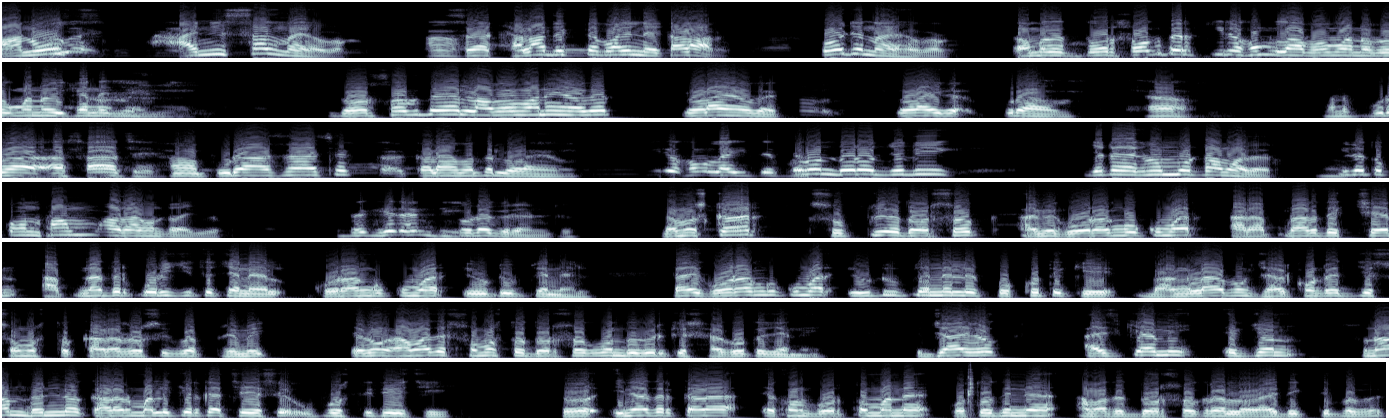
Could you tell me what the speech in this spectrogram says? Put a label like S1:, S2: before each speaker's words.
S1: মানুষ হাই নিঃশ্বাস নাই হবে
S2: হ্যাঁ।
S1: সে খেলা দেখতে পারি না কালার ওইটা নাই হবে
S2: আমাদের দর্শকদের কি রকম লাভবান হবে মানে ওইখানে যাই
S1: দর্শকদের লাভবানই হবে লড়াই হবে লড়াই পুরা হবে।
S2: হ্যাঁ মানে পুরা আশা আছে?
S1: হ্যাঁ পুরা আশা আছে কালার আমাদের লড়াই হবে।
S2: কি রকম লাগতে পারে?
S1: এখন ধরো যদি যেটা এক নম্বরটা আমাদের এটা তো কনফার্ম আধা ঘণ্টা লাগবে।
S2: এটা গ্যারান্টি
S1: ওটা গ্যারান্টি
S2: নমস্কার। সুপ্রিয় দর্শক, আমি গৌরাঙ্গ কুমার আর আপনারা দেখছেন আপনাদের পরিচিত channel Gauranga Kumar YouTube channel. তাই গৌরাঙ্গ কুমার ইউটিউব চ্যানেলের পক্ষ থেকে বাংলা এবং ঝাড়খণ্ড রাজ্যের সমস্ত কালারসিক বা প্রেমিক এবং আমাদের সমস্ত দর্শক বন্ধুদেরকে স্বাগত জানাই। যাই হোক, আজকে আমি একজন সুনামধন্য কালার মালিকের কাছে এসে উপস্থিত হয়েছি। তো ইনাদের কারা এখন বর্তমানে কতদিনে আমাদের দর্শকরা লড়াই দেখতে পাবে,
